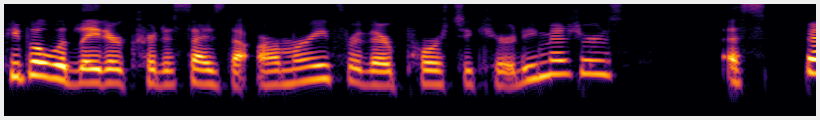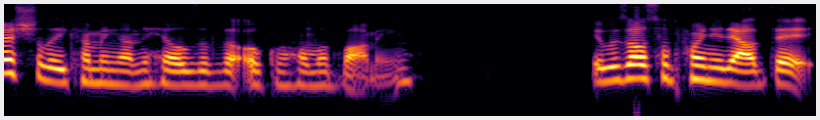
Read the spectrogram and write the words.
People would later criticize the armory for their poor security measures, especially coming on the heels of the Oklahoma bombing. It was also pointed out that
